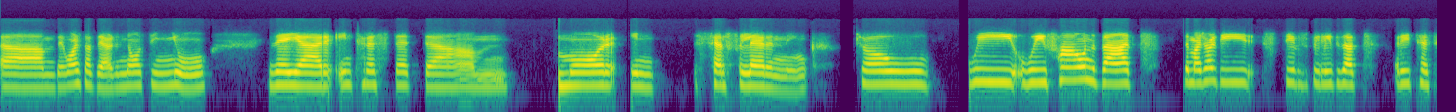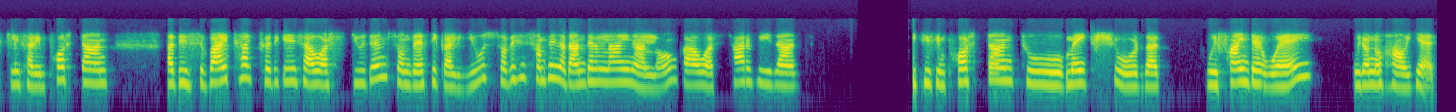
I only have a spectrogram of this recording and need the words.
um, the ones that they are not new, they are interested um, more in self-learning. So we we found that the majority still believes that written skills are important, that is vital to educate our students on the ethical use. So this is something that underline along our survey that it is important to make sure that we find a way, we don't know how yet,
